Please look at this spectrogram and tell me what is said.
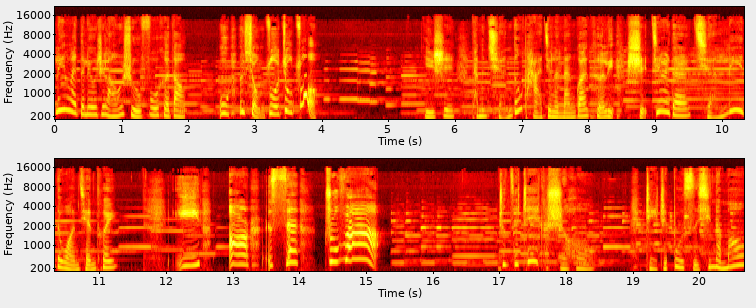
另外的六只老鼠附和道：“嗯，想做就做。”于是他们全都爬进了南瓜壳里，使劲儿的、全力的往前推。一、二、三，出发！正在这个时候，这只不死心的猫。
